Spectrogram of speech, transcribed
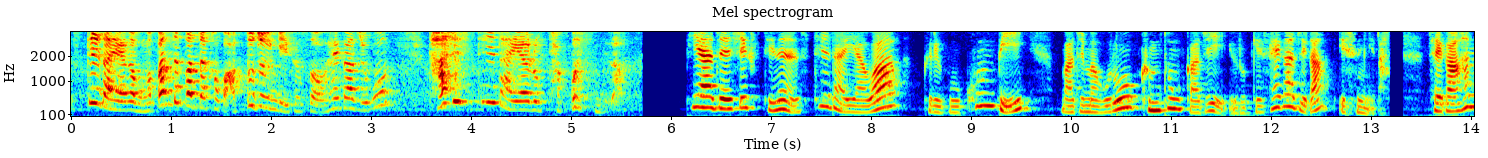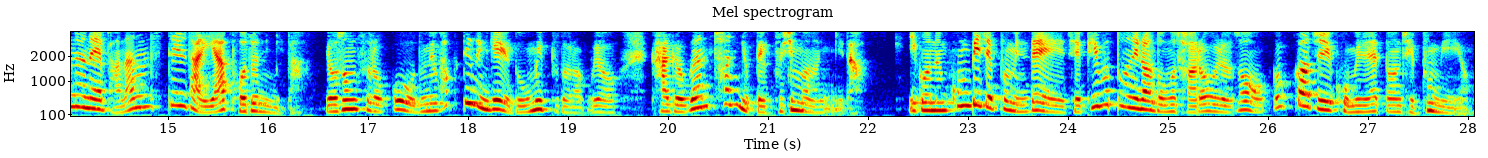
스틸 다이아가 뭔가 반짝반짝하고 압도적인 게 있었어. 해가지고 다시 스틸 다이아로 바꿨습니다. 피아제 60는 스틸 다이아와 그리고 콤비, 마지막으로 금통까지 이렇게 세 가지가 있습니다. 제가 한눈에 반한 스틸 다이아 버전입니다. 여성스럽고 눈에 확 띄는 게 너무 이쁘더라고요. 가격은 1690만 원입니다. 이거는 콤비 제품인데 제 피부톤이랑 너무 잘 어울려서 끝까지 고민을 했던 제품이에요.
